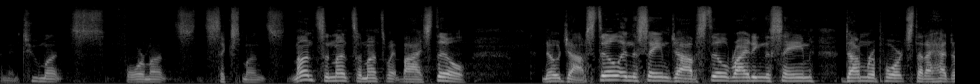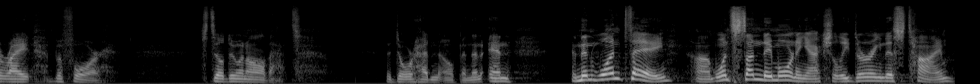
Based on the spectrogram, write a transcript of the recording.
and then two months, four months, six months, months and months and months went by. Still no job, still in the same job, still writing the same dumb reports that I had to write before, still doing all that. The door hadn't opened. And, and, and then one day, um, one Sunday morning actually, during this time,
